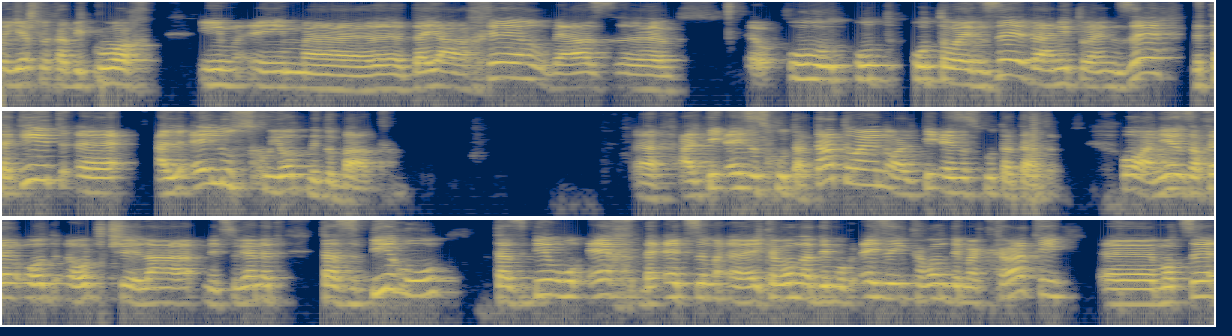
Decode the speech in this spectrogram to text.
ויש לך ויכוח עם, עם דייר אחר ואז uh, הוא, הוא, הוא טוען זה ואני טוען זה ותגיד uh, על אילו זכויות מדובר כאן. uh, על פי איזה זכות אתה טוען או על פי איזה זכות אתה טוען. או אני זוכר עוד, עוד שאלה מצוינת. תסבירו תסבירו איך בעצם עיקרון הדמוק... איזה עיקרון דמוקרטי מוצא,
